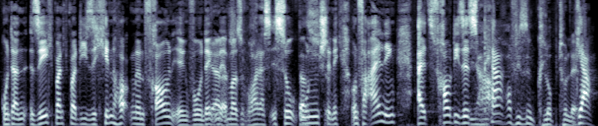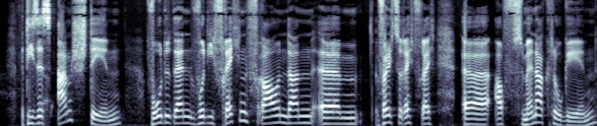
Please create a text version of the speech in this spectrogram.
und dann sehe ich manchmal die sich hinhockenden Frauen irgendwo und denke Ja, mir immer so, stimmt. boah, das ist so Das unständig und vor allen Dingen als Frau dieses Ja, per auf diesen Clubtoiletten. ja, dieses Anstehen, wo du dann, wo die frechen Frauen dann ähm, völlig zu Recht frech äh, aufs Männerklo gehen.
